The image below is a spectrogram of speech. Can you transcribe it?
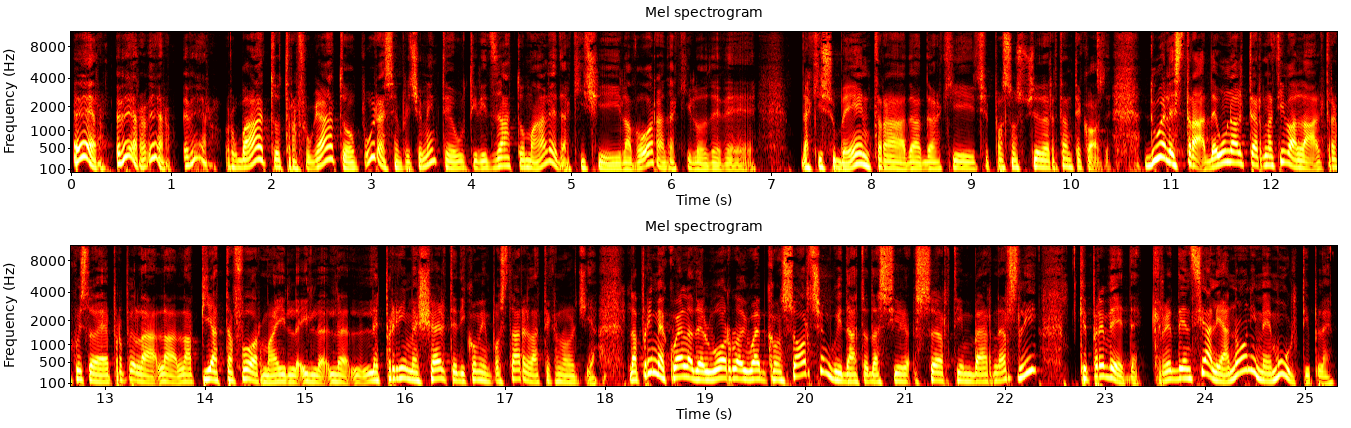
È vero, è vero, è vero, è vero. Rubato, trafugato oppure semplicemente utilizzato male da chi ci lavora, da chi lo deve, da chi subentra, da, da chi ci possono succedere tante cose. Due le strade, un'alternativa all'altra, questa è proprio la, la- la piattaforma, il- il- le- prime scelte di come impostare la tecnologia. La prima è quella del World Wide Web Consortium guidato da Sir, Sir Tim Berners-Lee che prevede credenziali anonime e multiple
